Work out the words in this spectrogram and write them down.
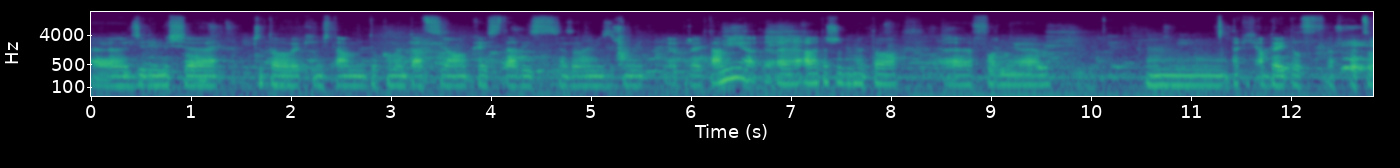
e, dzielimy się czy to jakimś tam dokumentacją, case studies związanymi z różnymi projektami, ale też robimy to w formie um, takich update'ów, na przykład co,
